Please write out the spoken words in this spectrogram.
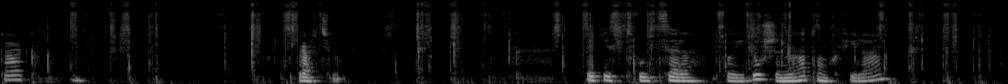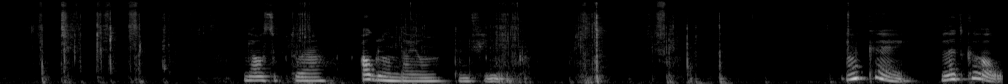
tak? Sprawdźmy. Jaki jest Twój cel Twojej duszy na tą chwilę? Dla osób, które oglądają ten filmik. Okej, let go.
